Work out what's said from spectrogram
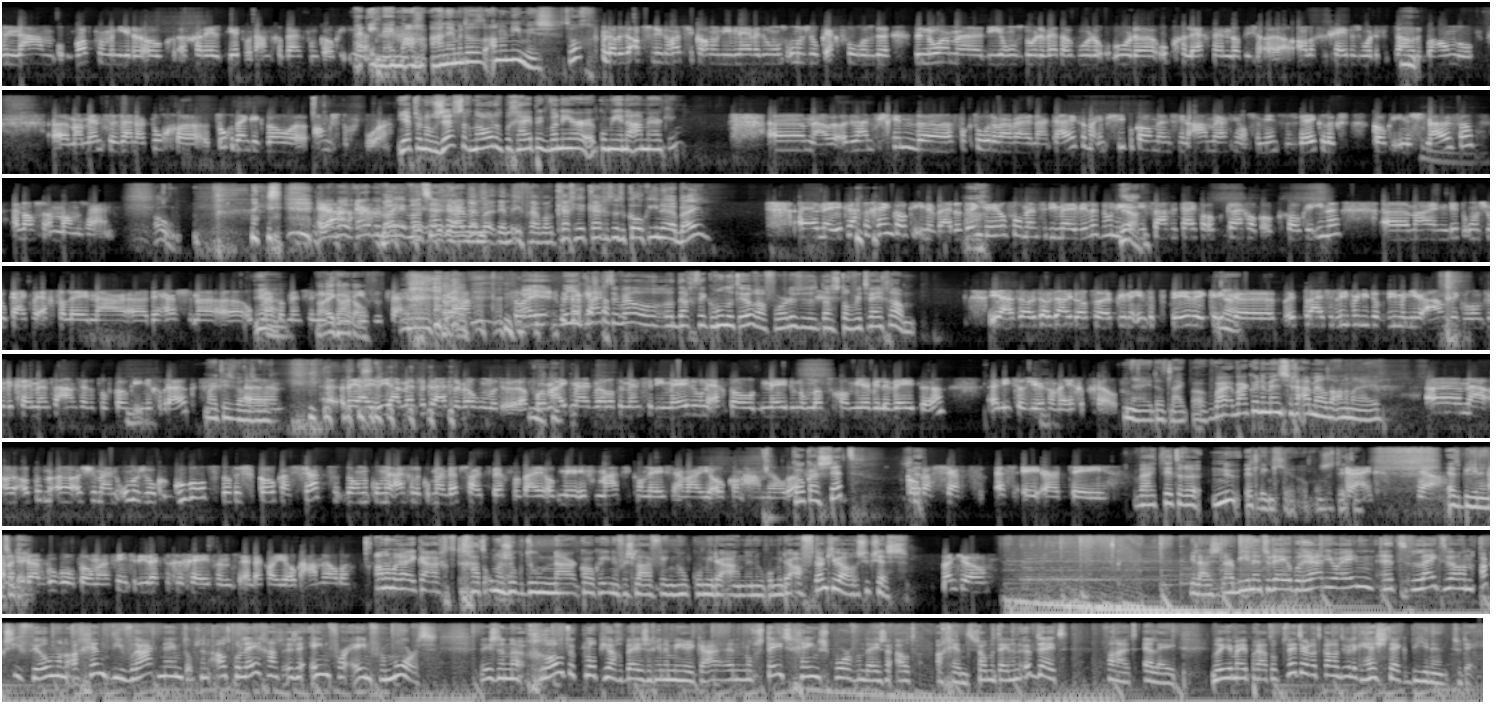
hun naam op wat voor manier er ook eh, gerelateerd wordt aan het gebruik van cocaïne. Ja, ik neem maar aannemen dat het anoniem is, toch? Dat is absoluut hartstikke anoniem. Nee, wij doen ons onderzoek echt volgens de, de normen die ons door de wet ook worden, worden opgelegd. En dat is, eh, alle gegevens worden vertrouwelijk behandeld. Eh, maar mensen zijn daar toch, toch denk ik wel angstig voor. Je hebt er nog 60 nodig, begrijp ik. Wanneer kom je in de aanmerking? Ehm, nou, er zijn verschillende factoren waar wij naar kijken. Maar in principe komen mensen in aanmerking als ze minstens wekelijks cocaïne snuiven. En als ze een man zijn. Oh. Erben, wat zeggen, ja, nee, Erben? maar, nee, maar ik vraag me, krijg je, krijgen ze de cocaïne erbij? Eh, nee, je krijgt er geen cocaïne bij. Dat denken heel veel mensen die mee willen doen. Die, Ja. die vragen, kijken ook, krijgen ook, ook cocaïne. Eh, maar in dit onderzoek kijken we echt alleen naar eh, de hersenen eh, op het Ja. moment dat mensen Nou, niet onder af. invloed zijn. ja. Maar je, maar je krijgt er wel, dacht ik, 100 euro voor. Dus dat is toch weer 2 gram. Ja, zo, zo zou je dat eh, kunnen interpreteren. Ik, Ja. ik, eh, ik prijs het liever niet op die manier aan, want ik wil natuurlijk geen mensen aanzetten tot cocaïnegebruik. Maar het is wel zo. Nou ja, ja, mensen krijgen er wel 100 euro voor. Maar ik merk wel dat de mensen die meedoen echt wel meedoen omdat ze gewoon meer willen weten. En niet zozeer vanwege het geld. Nee, dat lijkt me ook. Waar, waar kunnen mensen zich aanmelden, Annemarije? Eh, nou, op het, als je mijn onderzoek googelt, dat is Coca-Cert, dan kom je eigenlijk op mijn website terecht waarbij je ook meer informatie kan lezen en waar je je ook kan aanmelden. Coca-Set? Coca-Cert, S-E-R-T. Wij twitteren nu het linkje op onze Twitter. Kijk, ja. En als je daar googelt, dan eh, vind je direct de gegevens en daar kan je je ook aanmelden. Annemarije Kaag gaat onderzoek doen naar cocaïneverslaving. Hoe kom je eraan en hoe kom je eraf? Dankjewel, succes. Dankjewel. Je luistert naar BNN Today op Radio 1. Het lijkt wel een actiefilm. Een agent die wraak neemt op zijn oud-collega's... en ze één voor één vermoord. Er is een eh, grote klopjacht bezig in Amerika... en nog steeds geen spoor van deze oud-agent. Zometeen een update vanuit L.A. Wil je meepraten op Twitter? Dat kan natuurlijk hashtag BNN Today.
